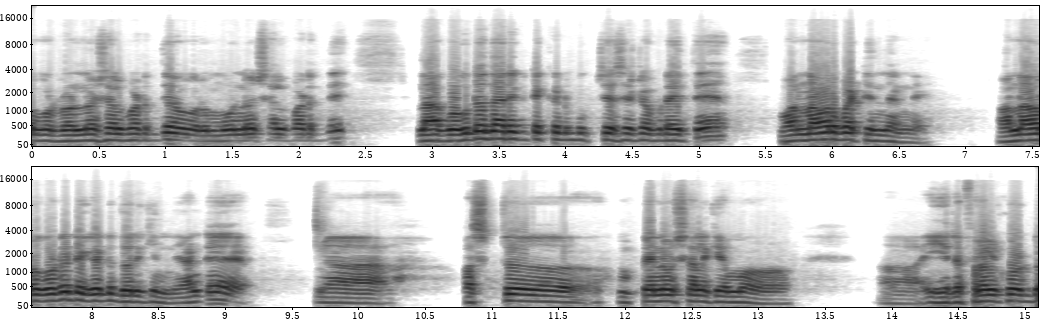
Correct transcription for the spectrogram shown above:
ఒకటి రెండు నిమిషాలు పడుద్ది ఒకటి మూడు నిమిషాలు పడుద్ది. నాకు ఒకటో తారీఖు టికెట్ బుక్ చేసేటప్పుడు అయితే వన్ అవర్ పట్టిందండి. వన్ అవర్ కూడా టికెట్ దొరికింది. అంటే ఫస్ట్ ముప్పై నిమిషాలకేమో ఈ రెఫరల్ కోడ్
